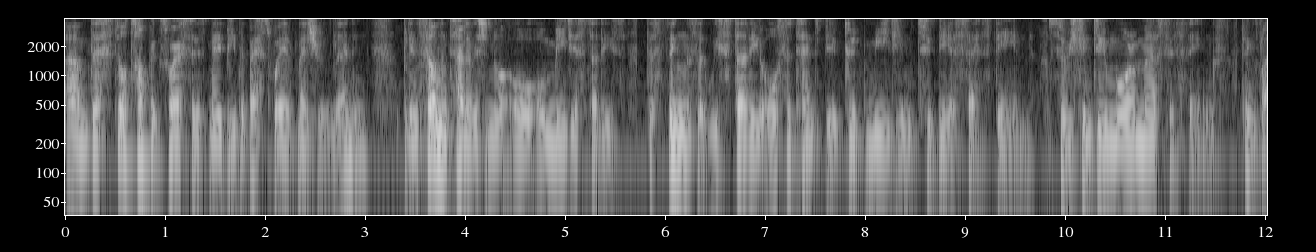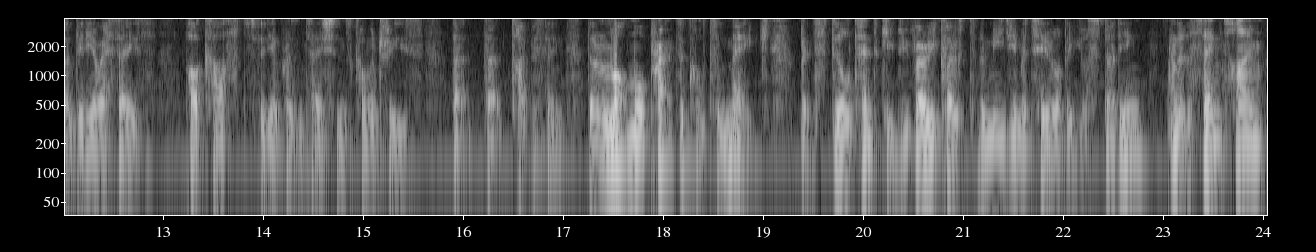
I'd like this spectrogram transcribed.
Um, there's still topics where essays may be the best way of measuring learning, but in film and television or, or, or, media studies, the things that we study also tend to be a good medium to be assessed in. So we can do more immersive things, things like video essays, podcasts, video presentations, commentaries, that that type of thing. They're a lot more practical to make, but still tend to keep you very close to the media material that you're studying, and at the same time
